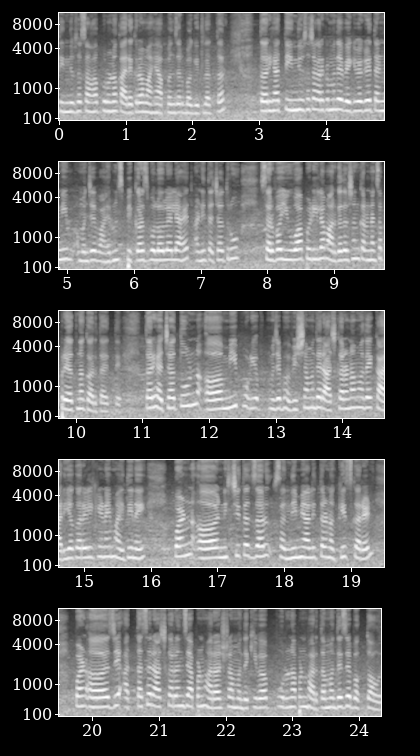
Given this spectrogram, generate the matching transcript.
तीन दिवसाचा हा पूर्ण कार्यक्रम आहे आपण जर बघितलं तर. तर ह्या तीन दिवसाच्या कार्यक्रमामध्ये वेगवेगळे त्यांनी म्हणजे बाहेरून स्पीकर्स बोलवलेले आहेत आणि त्याच्या थ्रू सर्व युवा पिढीला मार्गदर्शन करण्याचा प्रयत्न करता ते तर ह्याच्यातून मी पुढे म्हणजे भविष्यामध्ये राजकारणामध्ये कार्य करेल की नाही माहिती नाही. पण निश्चितच जर संधी मिळाली तर नक्कीच करेन पण जे आत्ताचं राजकारण जे आपण महाराष्ट्रामध्ये किंवा पूर्ण आपण भारतामध्ये जे बघतो आहोत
